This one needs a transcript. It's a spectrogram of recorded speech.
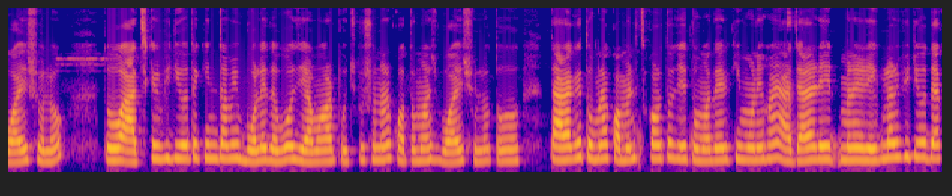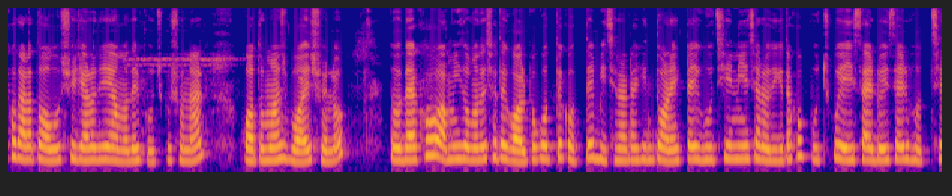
বয়স হলো? তো আজকের ভিডিওতে কিন্তু আমি বলে দেবো যে আমার পুচকু সোনার কত মাস বয়স হলো। তো তার আগে তোমরা কমেন্টস করতো যে তোমাদের কি মনে হয়। আর যারা মানে রেগুলার ভিডিও দেখো, তারা তো অবশ্যই জানো যে আমাদের পুচকু সোনার কত মাস বয়স হলো। তো দেখো, আমি তোমাদের সাথে গল্প করতে করতে বিছানাটা কিন্তু অনেকটাই গুছিয়ে নিয়েছি। আর ওইদিকে দেখো পুচকু এই সাইড ওই সাইড হচ্ছে।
